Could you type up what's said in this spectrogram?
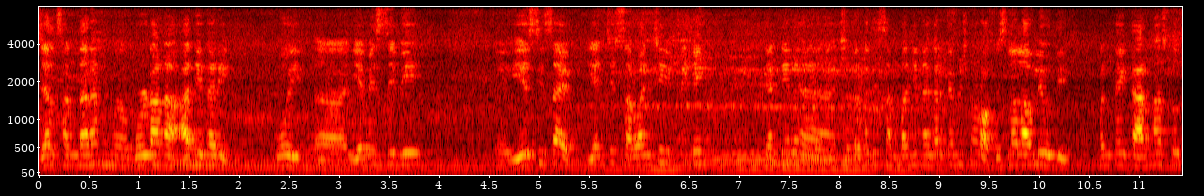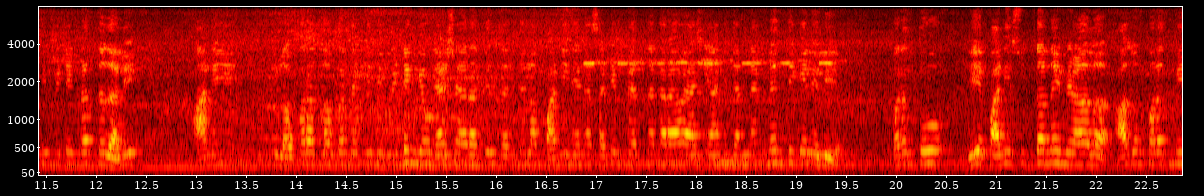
जलसंधारण बुलढाणा अधिकारी व M S C B A C साहेब यांची सर्वांची मीटिंग त्यांनी छत्रपती संभाजीनगर कमिशनर ऑफिसला लावली होती. पण काही कारणास्तव ती मीटिंग रद्द झाली. आणि ती लवकरात लवकर त्यांनी ती मीटिंग घेऊन या शहरातील जनतेला पाणी देण्यासाठी प्रयत्न करावे अशी आम्ही त्यांना विनंती केलेली आहे. परंतु हे पाणी सुद्धा नाही मिळालं. अजून परत मी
